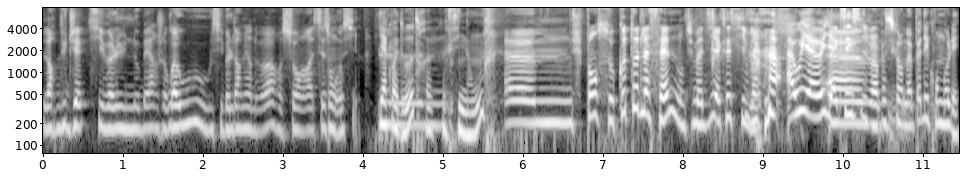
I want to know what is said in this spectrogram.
leur budget. S'ils veulent une auberge waouh ou s'ils veulent dormir dehors selon la saison aussi. Il y a quoi d'autre sinon? euh, je pense au coteau de la Seine dont tu m'as dit accessible. Ah oui, ah oui, il y a accessible Euh, hein, parce qu'on n'a pas des gros mollets.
